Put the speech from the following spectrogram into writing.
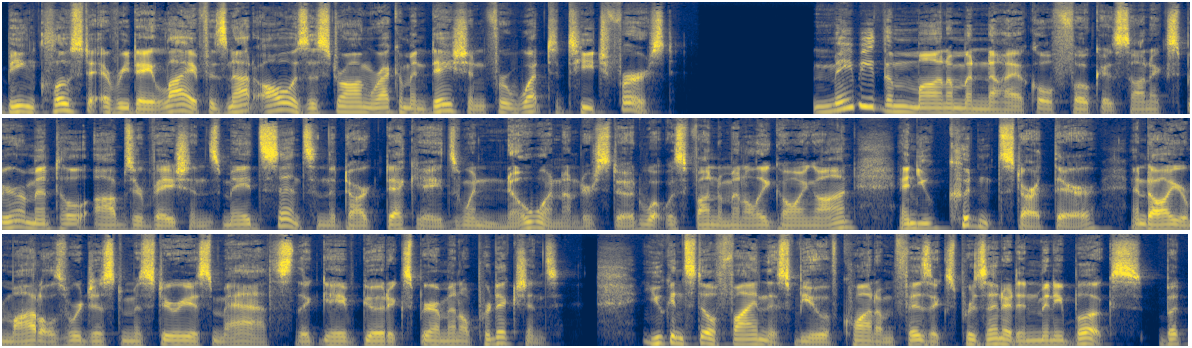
being close to everyday life is not always a strong recommendation for what to teach first. Maybe the monomaniacal focus on experimental observations made sense in the dark decades when no one understood what was fundamentally going on, and you couldn't start there, and all your models were just mysterious maths that gave good experimental predictions. You can still find this view of quantum physics presented in many books, but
